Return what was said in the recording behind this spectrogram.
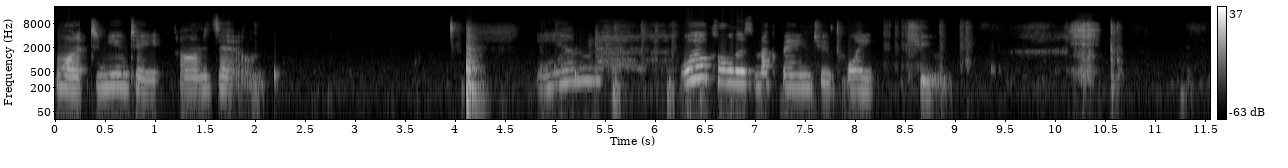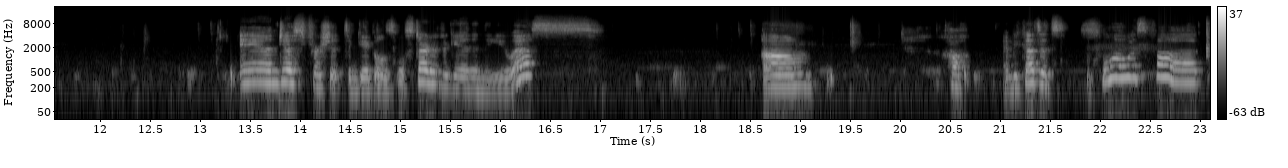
want it to mutate on its own. And we'll call this Mukbang 2.2. And just for shits and giggles, we'll start it again in the US. Um, oh, and because it's slow as fuck,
